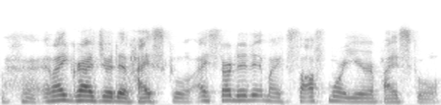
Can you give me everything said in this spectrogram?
and I graduated high school. I started it my sophomore year of high school,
